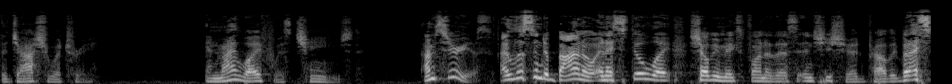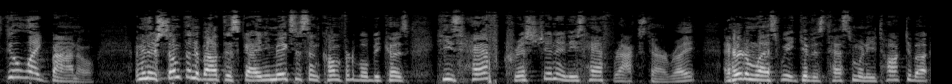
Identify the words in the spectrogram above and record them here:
the Joshua tree. And my life was changed. I'm serious. I listened to Bono and I still like, Shelby makes fun of this and she should probably, but I still like Bono. I mean, there's something about this guy and he makes us uncomfortable because he's half Christian and he's half rock star, right? I heard him last week give his testimony. He talked about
